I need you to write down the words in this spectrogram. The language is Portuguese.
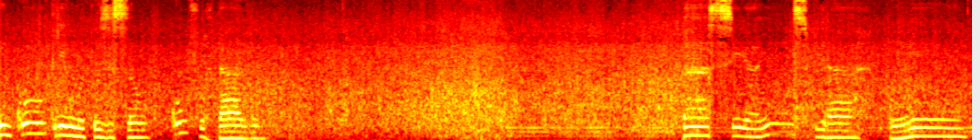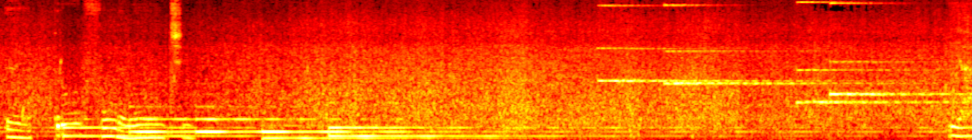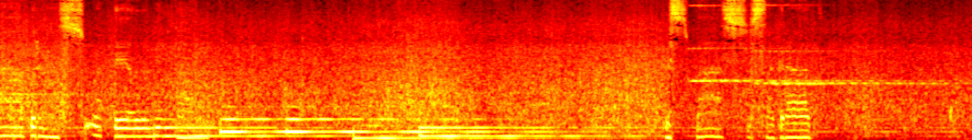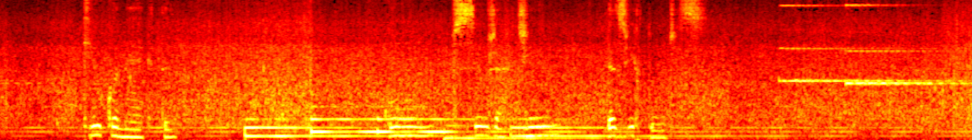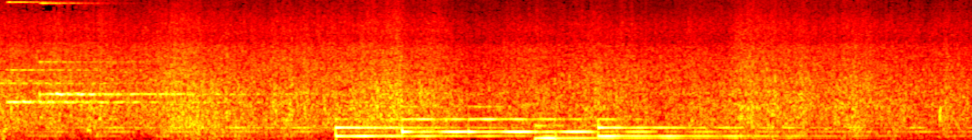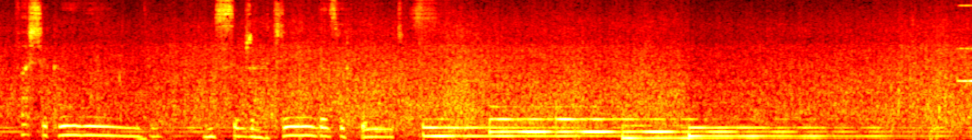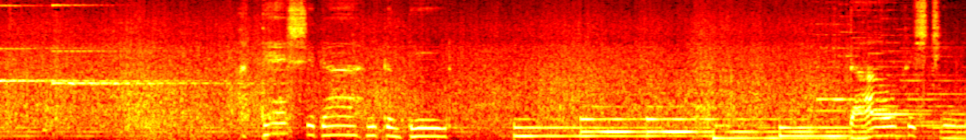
Encontre uma posição confortável. Passe a inspirar lenta e profundamente. E abra sua tela mental. O espaço sagrado que o conecta com o seu jardim das virtudes. Vá chegando no seu jardim das virtudes. Chegar no canteiro. Da autoestima. Autoestima.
